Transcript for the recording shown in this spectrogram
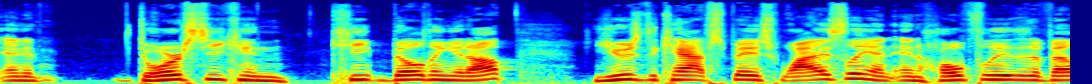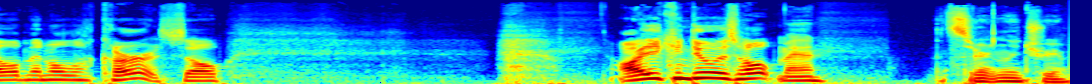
and if Dorsey can keep building it up, use the cap space wisely, and, and hopefully the development will occur. So all you can do is hope, man. That's certainly true.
